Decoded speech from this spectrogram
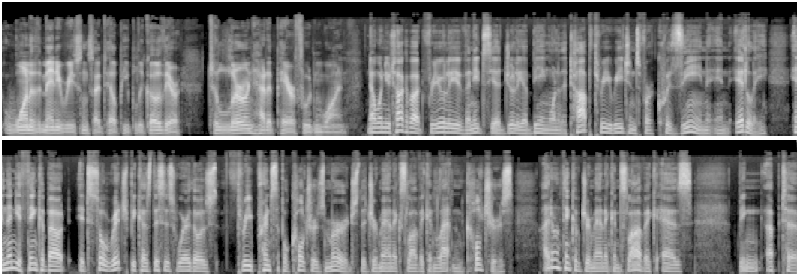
one of the many reasons I tell people to go there to learn how to pair food and wine. Now, when you talk about Friuli Venezia Giulia being one of the top three regions for cuisine in Italy, and then you think about it's so rich because this is where those three principal cultures merge the Germanic, Slavic, and Latin cultures. I don't think of Germanic and Slavic as being up to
